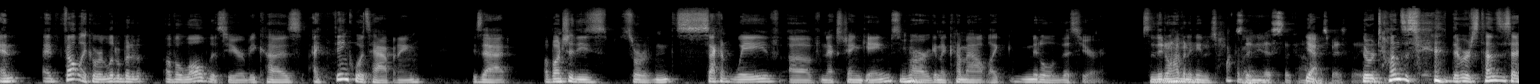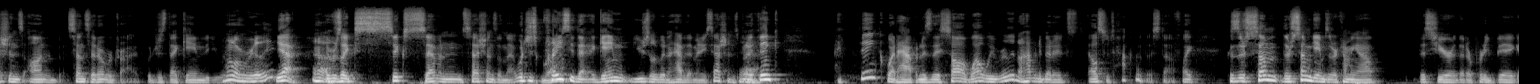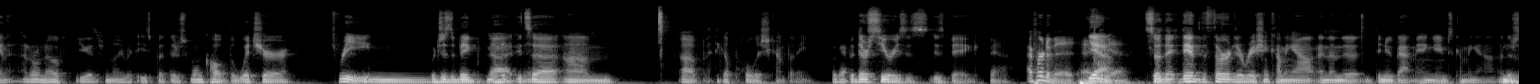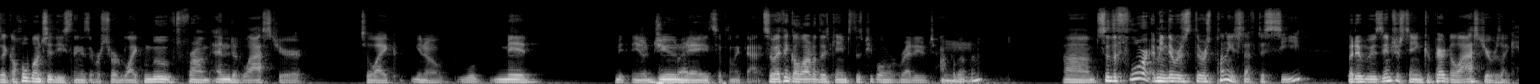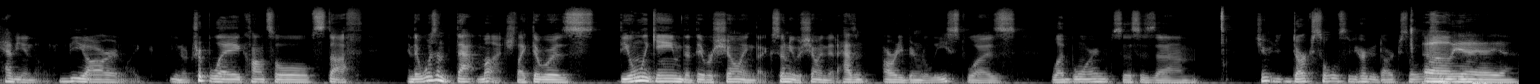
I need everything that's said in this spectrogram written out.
And it felt like we're a little bit of a lull this year because I think what's happening is that a bunch of these sort of second wave of next gen games Mm-hmm. are going to come out like middle of this year. So they don't have anything to talk So about. they missed the yeah, basically. there were tons of there was tons of sessions on Sunset Overdrive, which is that game that you were. Oh, really? Yeah, Oh. there was like six, seven sessions on that, which is crazy. That a game usually wouldn't have that many sessions. But I think, I think what happened is they saw, well, we really don't have anybody else to talk about this stuff. Like, because there's some there's some games that are coming out this year that are pretty big, and I don't know if you guys are familiar with these, but there's one called The Witcher Three, which is a big. Uh, Yeah, it's a um, uh, I think a Polish company, Okay. but their series is is big. Yeah, I've heard of it. Uh, Yeah. So they, they have the third iteration coming out, and then the the new Batman games coming out, and there's like a whole bunch of these things that were sort of like moved from end of last year to like you know mid, you know June, Right. May, something like that. So I think a lot of those games, those people weren't ready to talk about them. Um, so the floor, I mean, there was there was plenty of stuff to see, but it was interesting compared to last year. It was like heavy in the like VR and like you know AAA console stuff, and there wasn't that much. Like there was the only game that they were showing, like Sony was showing that hasn't already been released was Bloodborne. So this is um, Dark Souls. Have you heard of Dark Souls? Oh yeah, yeah, yeah.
